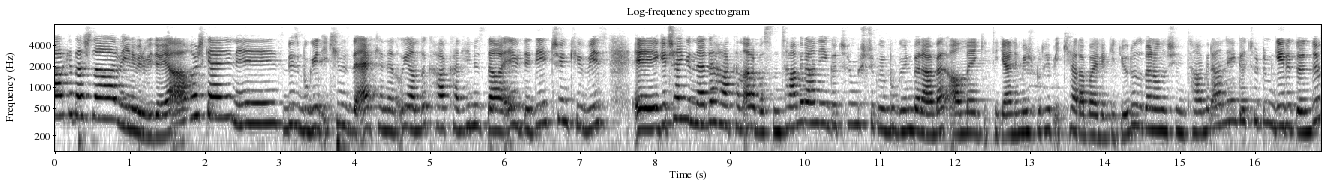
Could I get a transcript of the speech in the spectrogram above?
arkadaşlar ve yeni bir videoya hoş geldiniz. Biz bugün ikimiz de erkenden uyandık. Hakan henüz daha evde değil. Çünkü biz e, geçen günlerde Hakan arabasını tamirhaneye götürmüştük ve bugün beraber almaya gittik. Yani mecbur hep iki arabayla gidiyoruz. Ben onu şimdi tamirhaneye götürdüm. Geri döndüm.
